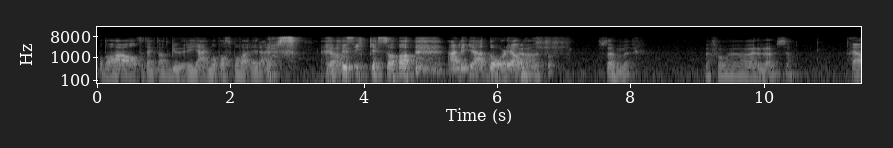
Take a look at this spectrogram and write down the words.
Og da har jeg alltid tenkt at guri, jeg må passe på å være raus. Ja, Hvis ikke så her ligger jeg dårlig an. ja nettopp. Stemmer. Derfor må jeg være raus, ja. Ja,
